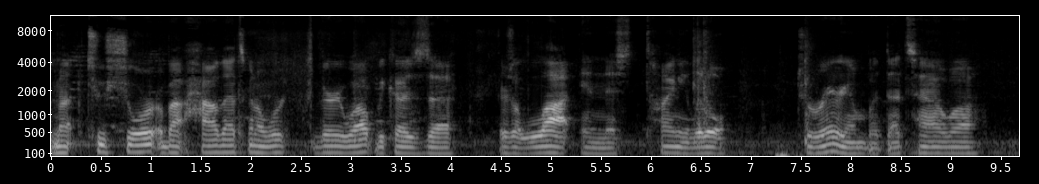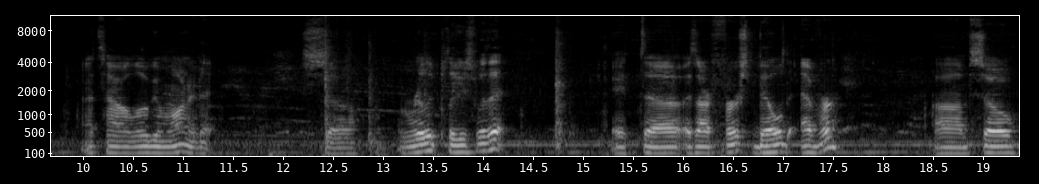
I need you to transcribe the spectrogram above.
I'm not too sure about how that's going to work very well because uh, there's a lot in this tiny little terrarium, but that's how uh, that's how Logan wanted it. So I'm really pleased with it. It uh, is our first build ever. Um, so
